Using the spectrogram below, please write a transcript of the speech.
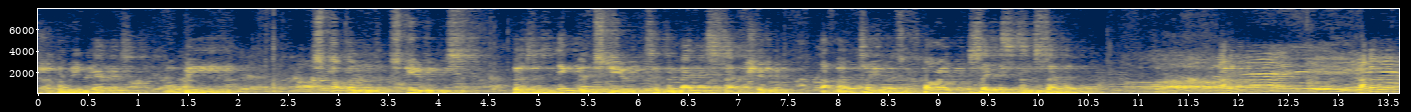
of the weekend will be Scotland students versus England students in the men's section that will tables five, six and seven. Adam? Adam?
